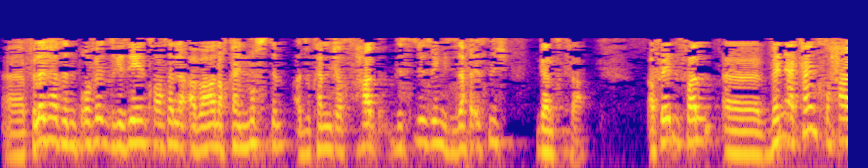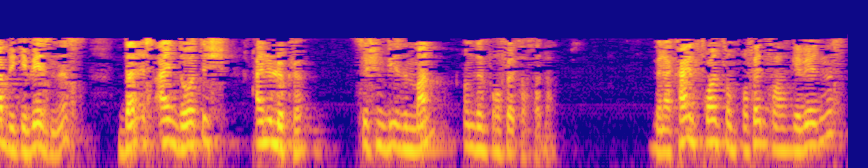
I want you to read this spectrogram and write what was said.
Äh, vielleicht hat er den Propheten gesehen, aber war noch kein Muslim, also kann nicht auch Sahabi, deswegen, die Sache ist nicht ganz klar. Auf jeden Fall, äh, wenn er kein Sahabi gewesen ist, dann ist eindeutig eine Lücke. zwischen diesem Mann und dem Propheten. Wenn er kein Freund vom Propheten gewesen ist,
